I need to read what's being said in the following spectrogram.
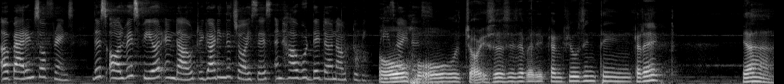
Our parents or friends? There's always fear and doubt regarding the choices and how would they turn out to be. Please Oh, oh, choices is a very confusing thing, correct? Yeah.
